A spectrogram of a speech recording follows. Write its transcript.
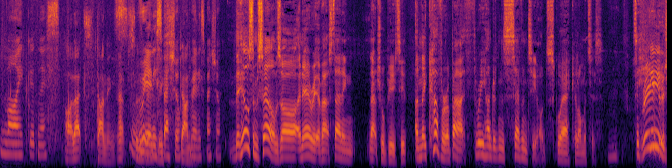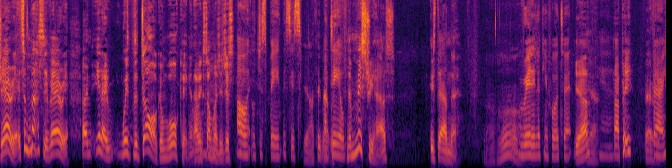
My goodness. Oh, that's stunning. Absolutely really special. Stunning. Really special. The hills themselves are an area of outstanding natural beauty, and they cover about 370 odd square kilometres. Mm. It's a huge area. It's a massive area. And, you know, with the dog and walking and having somewhere to just. Oh, it'll just be. This is Yeah, I think that would- ideal. The mystery house is down there. Oh. Really looking forward to it. Yeah? Yeah. Yeah. Happy? Very.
